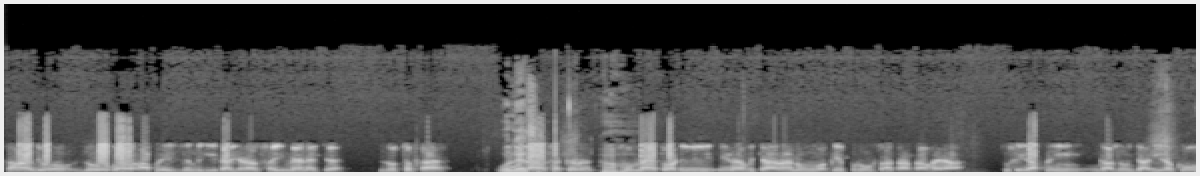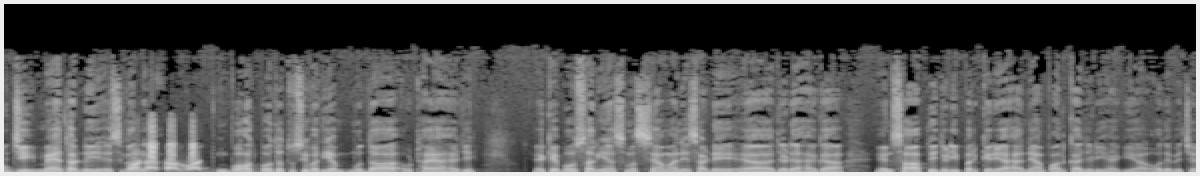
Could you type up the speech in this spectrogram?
ਤਾਂ ਜੋ ਲੋਕ ਆਪਣੀ ਜ਼ਿੰਦਗੀ ਦਾ ਜਿਹੜਾ ਸਹੀ ਮਾਇਨੇ 'ਚ ਲੁਤਫ ਹੈ ਉਹ ਲੈ ਲੈ ਸਕ- ਸਕਣ। ਸੋ। ਮੈਂ ਤੁਹਾਡੇ ਇਹਨਾਂ ਵਿਚਾਰਾਂ ਨੂੰ ਅੱਗੇ ਪ੍ਰੋੜਤਾ ਕਰਦਾ ਹੋਇਆ ਤੁਸੀਂ ਆਪਣੀ ਗੱਲ ਨੂੰ ਜਾਰੀ ਰੱਖੋ। ਜੀ ਮੈਂ ਤੁਹਾਡੀ ਇਸ ਗੱਲ ਤੁਹਾਡਾ ਧੰਨਵਾਦ। ਬਹੁਤ ਬਹੁਤ ਤੁਸੀਂ ਵਧੀਆ ਮੁੱਦਾ ਉਠਾਇਆ ਹੈ ਜੀ। ਇਹ ਕਿ ਬਹੁਤ ਸਾਰੀਆਂ ਸਮੱਸਿਆਵਾਂ ਨੇ ਸਾਡੇ ਜਿਹੜਾ ਹੈਗਾ ਇਨਸਾਫ ਦੀ ਜਿਹੜੀ ਪ੍ਰਕਿਰਿਆ ਹੈ ਨਿਆਂਪਾਲਕਾ ਜਿਹੜੀ ਹੈਗੀ ਆ ਉਹਦੇ ਵਿੱਚ।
